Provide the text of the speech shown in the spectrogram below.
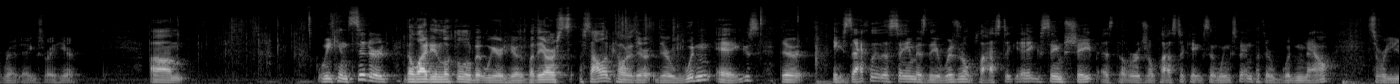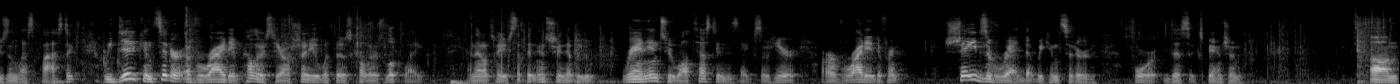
red eggs right here. Um, we considered the lighting looked a little bit weird here, but they are solid color. They're they're wooden eggs. They're exactly the same as the original plastic eggs, same shape as the original plastic eggs in Wingspan, but they're wooden now, so we're using less plastic. We did consider a variety of colors here. I'll show you what those colors look like, and then I'll tell you something interesting that we ran into while testing these eggs. So here are a variety of different shades of red that we considered for this expansion. Um,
